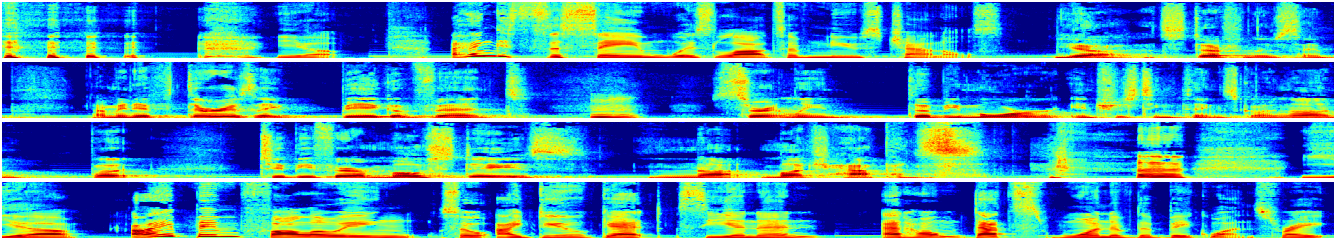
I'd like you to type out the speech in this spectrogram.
Yeah. I think it's the same with lots of news channels. Yeah, it's definitely the same. I mean, if there is a big event, certainly there'll be more interesting things going on. But to be fair, most days, not much happens. Yeah. I've been following so I do get CNN at home. That's one of the big ones, right?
